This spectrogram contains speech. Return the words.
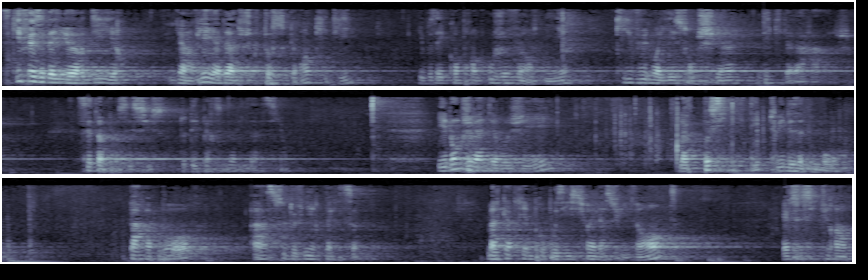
Ce qui faisait d'ailleurs dire, il y a un vieil adage toscan qui dit et vous allez comprendre où je veux en venir, qui veut noyer son chien dit qu'il a la rage. C'est un processus de dépersonnalisation. Et donc je vais interroger la possibilité de tuer des animaux par rapport à ce devenir personne. Ma quatrième proposition est la suivante. Elle se situera un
